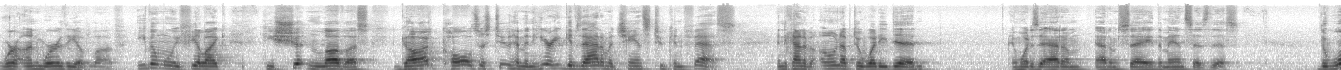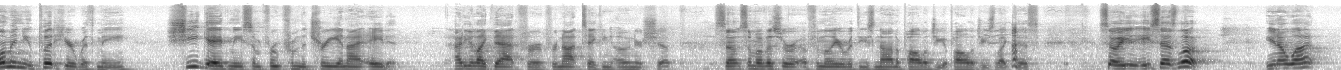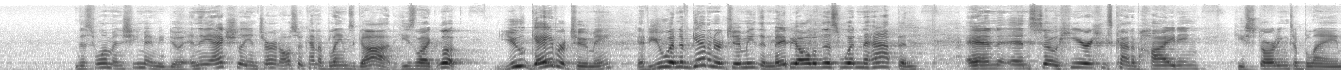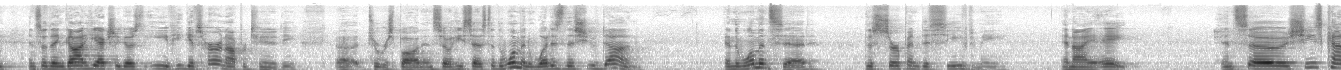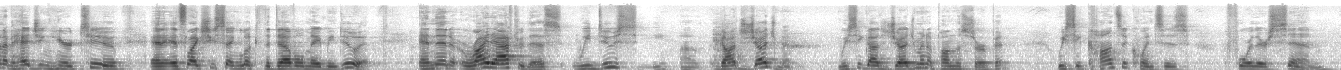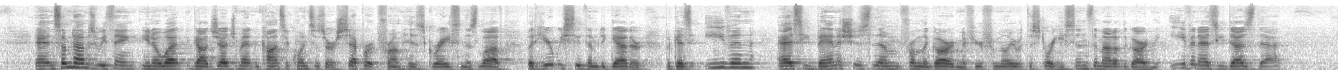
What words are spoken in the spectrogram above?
we're unworthy of love, even when we feel like He shouldn't love us. God calls us to Him. And here He gives Adam a chance to confess and to kind of own up to what he did. And what does Adam, Adam say? The man says this The woman you put here with me, she gave me some fruit from the tree and I ate it. How do you like that for, for not taking ownership? Some, some of us are familiar with these non apology apologies like this. so he, he says, Look, you know what? This woman, she made me do it. And he actually, in turn, also kind of blames God. He's like, Look, you gave her to me. If you wouldn't have given her to me, then maybe all of this wouldn't happen. And, and so here he's kind of hiding. He's starting to blame. And so then God, he actually goes to Eve. He gives her an opportunity uh, to respond. And so he says to the woman, What is this you've done? And the woman said, The serpent deceived me, and I ate. And so she's kind of hedging here too. And it's like she's saying, Look, the devil made me do it. And then right after this, we do see uh, God's judgment. We see God's judgment upon the serpent. We see consequences for their sin. And sometimes we think, you know what, God's judgment and consequences are separate from his grace and his love. But here we see them together because even as he banishes them from the garden, if you're familiar with the story, he sends them out of the garden. Even as he does that,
